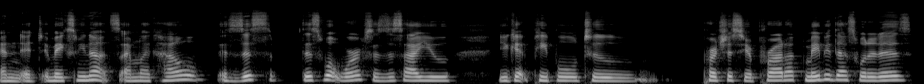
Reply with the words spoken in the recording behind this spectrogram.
And it, it makes me nuts. I'm like, how is this this what works? Is this how you you get people to purchase your product? Maybe that's what it is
